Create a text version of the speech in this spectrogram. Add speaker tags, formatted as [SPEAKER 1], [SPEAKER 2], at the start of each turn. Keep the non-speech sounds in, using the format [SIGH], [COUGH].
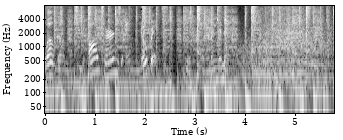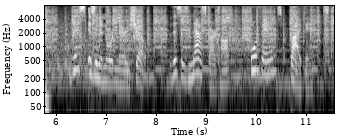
[SPEAKER 1] Welcome to All Turns and No Breaks with Tam and Renee. This isn't an ordinary show. This is NASCAR talk for fans by fans.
